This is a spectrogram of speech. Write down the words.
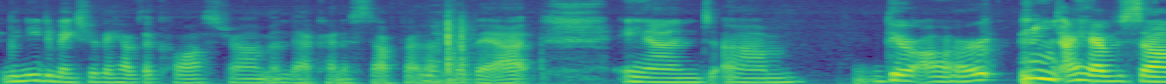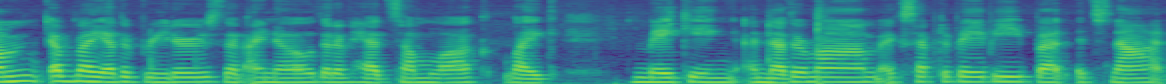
we need to make sure they have the colostrum and that kind of stuff right off the bat. And um, there are, I have some of my other breeders that I know that have had some luck, like making another mom accept a baby, but it's not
